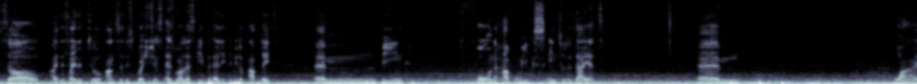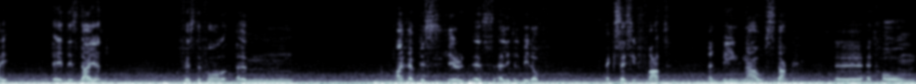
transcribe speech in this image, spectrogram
So I decided to answer these questions as well as give a little bit of update um, being four and a half weeks into the diet. Um, why uh, this diet? First of all um, I have this here as a little bit of excessive fat and being now stuck uh, at home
